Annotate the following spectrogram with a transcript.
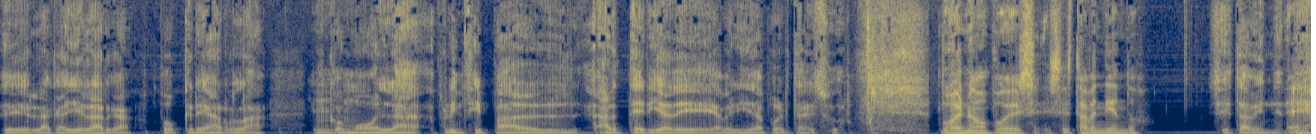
eh, la calle Larga, por crearla como la principal arteria de Avenida Puerta del Sur. Bueno, pues se está vendiendo se está vendiendo. Eh,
